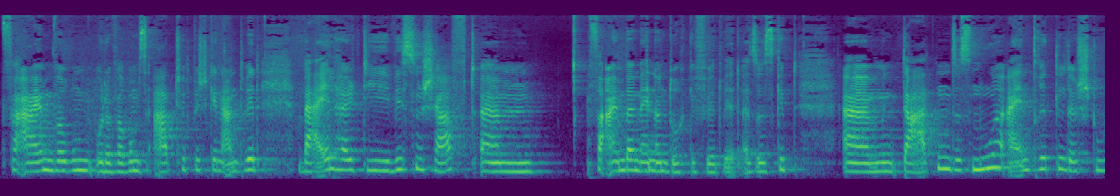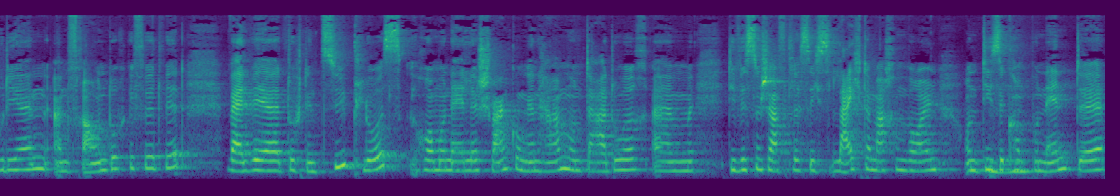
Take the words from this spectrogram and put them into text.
vor allem warum oder warum es atypisch genannt wird, weil halt die Wissenschaft ähm, vor allem bei Männern durchgeführt wird. Also es gibt ähm, Daten, dass nur ein Drittel der Studien an Frauen durchgeführt wird, weil wir durch den Zyklus hormonelle Schwankungen haben und dadurch ähm, die Wissenschaftler sich leichter machen wollen und diese mhm. Komponente,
